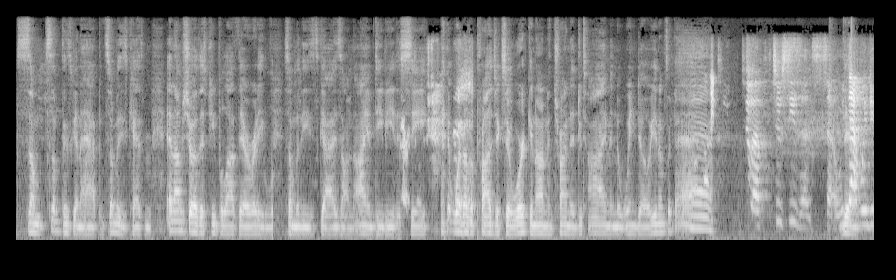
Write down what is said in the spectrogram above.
some something's gonna happen. Some of these cast members, and I'm sure there's people out there already. Some of these guys on IMDb to see what other projects they're working on and trying to do time in the window. You know, it's like ah, two ep- two seasons, so Yeah. that we do.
